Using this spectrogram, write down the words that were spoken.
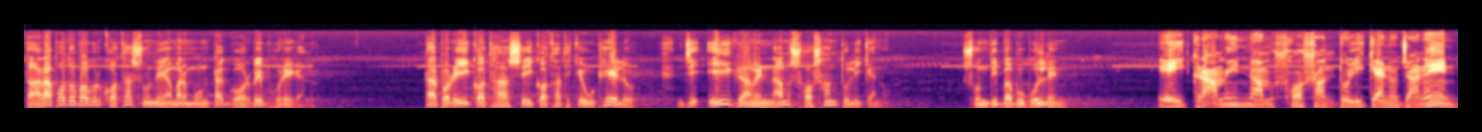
তারাপদবাবুর কথা শুনে আমার মনটা গর্বে ভরে গেল। তারপর এই কথা সেই কথা থেকে উঠে এলো যে এই গ্রামের নাম শ্মশানতলি কেন? সন্দীপবাবু বললেন এই গ্রামের নাম শ্মশানতলি কেন জানেন?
